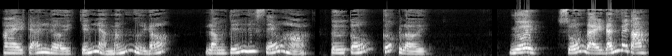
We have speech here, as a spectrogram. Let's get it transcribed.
Ai trả lời chính là mắng người đó. Lâm Tiến liếc xéo họ, tư tốn, cất lời. Ngươi, xuống đây đánh với ta.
